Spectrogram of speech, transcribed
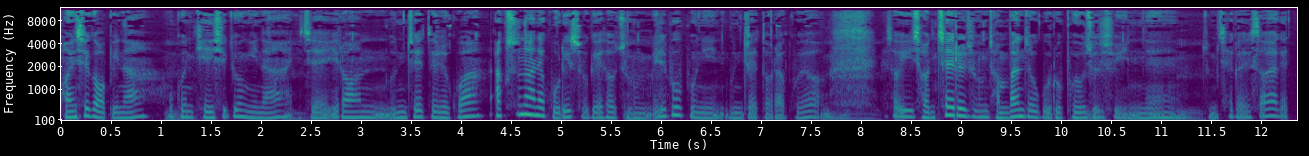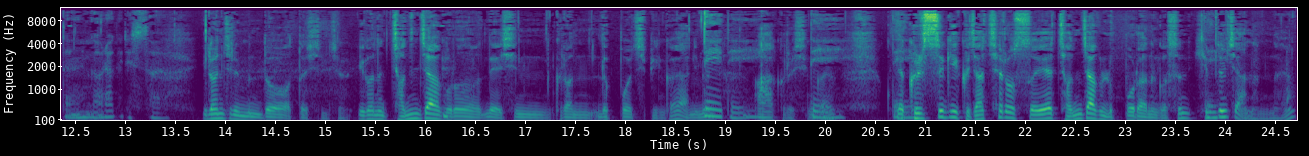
번식업이나 혹은 음. 개식용이나 음. 이제 이런 문제들과 악순환의 고리 속에서 좀 음. 일부분인 문제더라고요. 음. 그래서 이 전체를 좀 전반적으로 보여줄 음. 수 있는 음. 좀 책을 써야겠다는 음. 생각을 하게 됐어요. 이런 질문도 어떠신지요? 이거는 전작으로 내신 그런 르뽀집인가요? 아니면 네네. 아 그러신가요? 네. 근데 네. 글쓰기 그 자체로서의 전작 르뽀라는 것은 힘들지 않았나요?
